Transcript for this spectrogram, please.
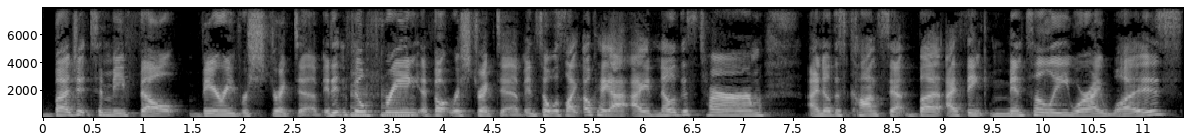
budget to me felt very restrictive. It didn't feel freeing; it felt restrictive, and so it was like, okay, I, I know this term, I know this concept, but I think mentally where I was.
